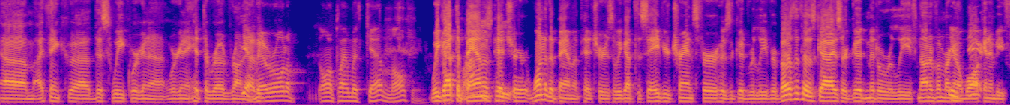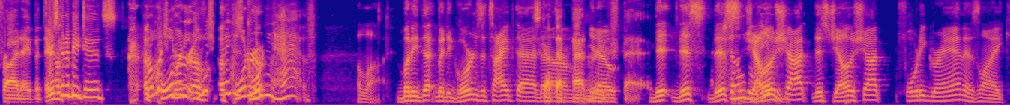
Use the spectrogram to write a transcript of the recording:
Um, I think uh, this week we're gonna we're gonna hit the road running. Yeah, we, they were on a on a plane with Kim Mulkey. we got the Bama Obviously- pitcher, one of the Bama pitchers. We got the Xavier transfer, who's a good reliever. Both of those guys are good middle relief. None of them are gonna walk in and be Friday, but there's gonna be dudes. A How much quarter money, how of much a money does quarter Gordon have? a lot, but he does, but Gordon's the type that He's got that um, bad you know bag. thi- this this It's Jello shot this Jello shot forty grand is like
